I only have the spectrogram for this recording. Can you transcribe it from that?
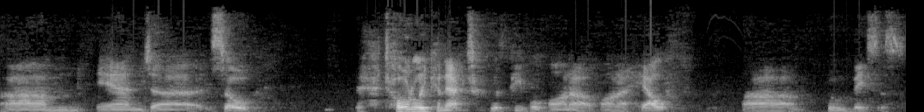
Um, and uh, so totally connect with people on a on a health uh, food basis.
